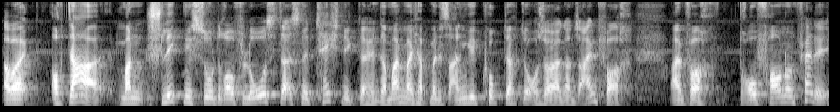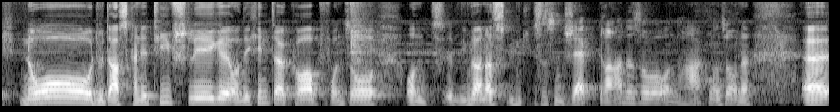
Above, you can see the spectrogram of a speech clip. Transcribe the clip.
Aber auch da, man schlägt nicht so drauf los, da ist eine Technik dahinter. Manchmal, ich habe mir das angeguckt, dachte, oh, ist ja ganz einfach. Einfach draufhauen und fertig. No, du darfst keine Tiefschläge und nicht Hinterkopf und so. Und wie war das? Ist das ein Jab gerade so und Haken und so? Ne? Äh,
